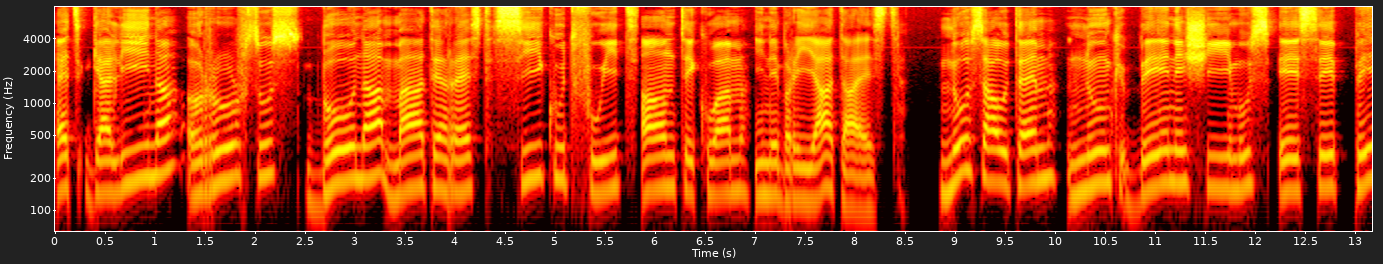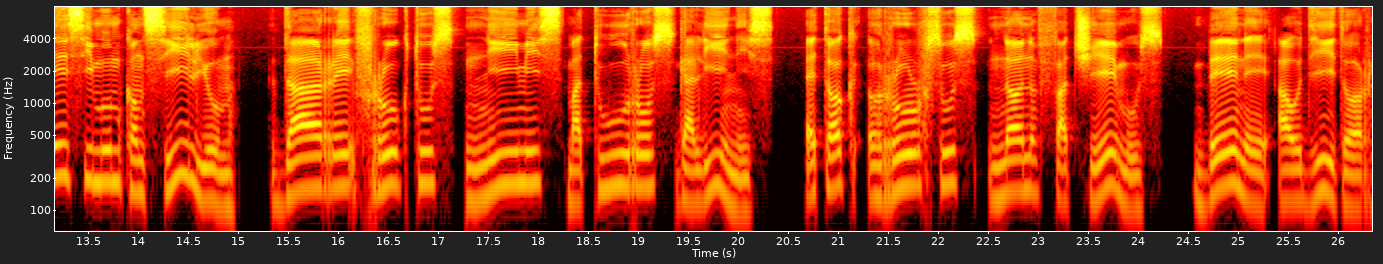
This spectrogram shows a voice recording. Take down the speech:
et Galina rursus bona mater est sicut fuit antequam inebriata est. Nos autem nunc benescimus esse pessimum consilium, dare fructus nimis maturos galinis, et hoc rursus non faciemus. Bene, auditor,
